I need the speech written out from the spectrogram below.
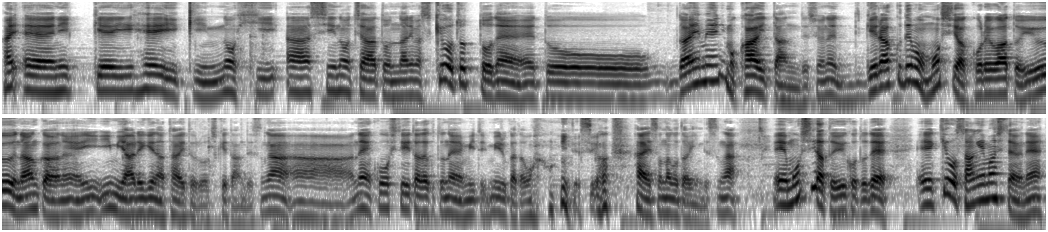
はい、えー、日経平均の日足のチャートになります。今日ちょっとね、えっ、ー、と、題名にも書いたんですよね。下落でももしやこれはという、なんかね、意味ありげなタイトルをつけたんですが、あね、こうしていただくとね、見て見る方多いんですよ。はい、そんなことはいいんですが、えー、もしやということで、えー、今日下げましたよね。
